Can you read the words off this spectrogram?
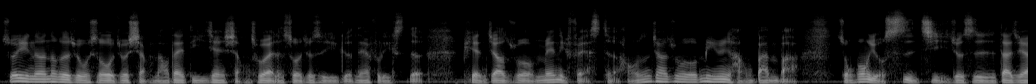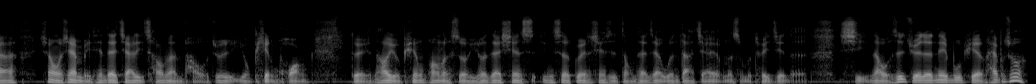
所以呢，那个时候我就想，脑袋第一件想出来的时候，就是一个 Netflix 的片，叫做《Manifest》，好像叫做《命运航班》吧。总共有四季，就是大家像我现在每天在家里超慢跑，我就是有片荒，对，然后有片荒的时候，以后在现实 Instagram 现实动态再问大家有没有什么推荐的戏。那我是觉得那部片还不错，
